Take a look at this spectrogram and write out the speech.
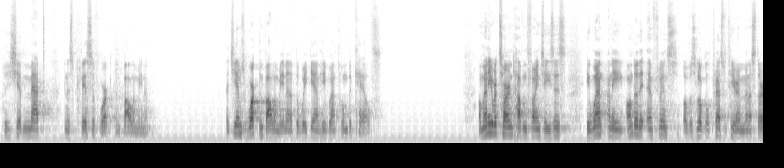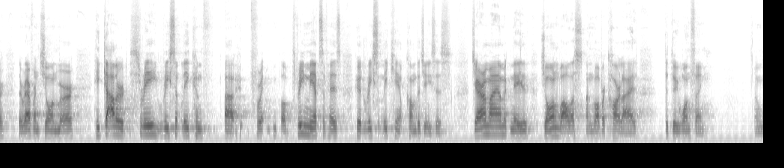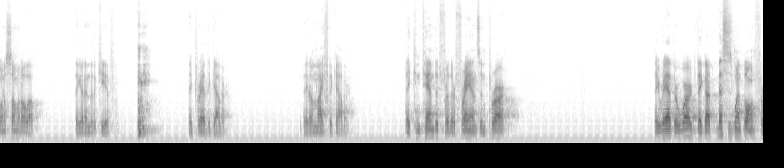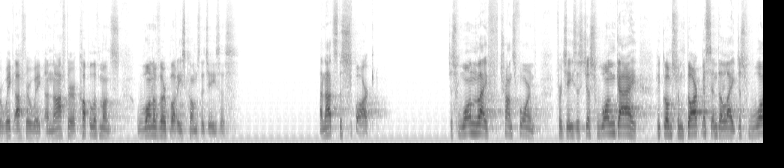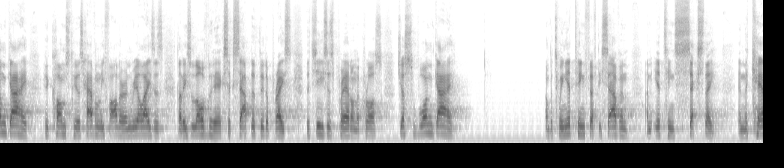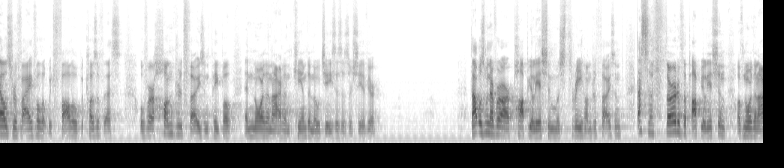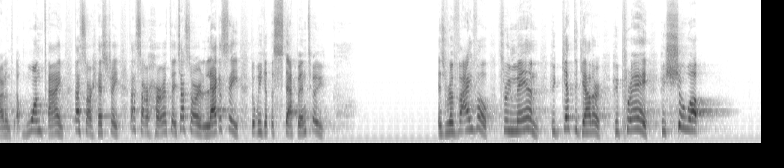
who she had met in his place of work in Ballymena. Now, James worked in Ballymena at the weekend, he went home to Kells. And when he returned, having found Jesus, he went and he, under the influence of his local Presbyterian minister, the Reverend John Moore, he gathered three recently con- uh, three mates of his who had recently came, come to Jesus Jeremiah McNeil, John Wallace, and Robert Carlisle to do one thing. I'm going to sum it all up. They got into the cave. they prayed together. They done life together. They contended for their friends in prayer. They read their word. They got this has went on for week after week, and after a couple of months, one of their buddies comes to Jesus. And that's the spark. Just one life transformed for Jesus. Just one guy who comes from darkness into light, just one guy who comes to his heavenly Father and realizes that he's loved, that he's accepted through the price that Jesus paid on the cross. Just one guy. And between 1857 and 1860, in the Kells revival that would follow because of this, over 100,000 people in Northern Ireland came to know Jesus as their Savior. That was whenever our population was 300,000. That's a third of the population of Northern Ireland at one time. That's our history. That's our heritage. That's our legacy that we get to step into. Is revival through men who get together, who pray, who show up,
